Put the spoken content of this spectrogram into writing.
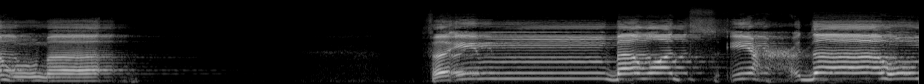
بينهما. فإن بغت إحداهما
